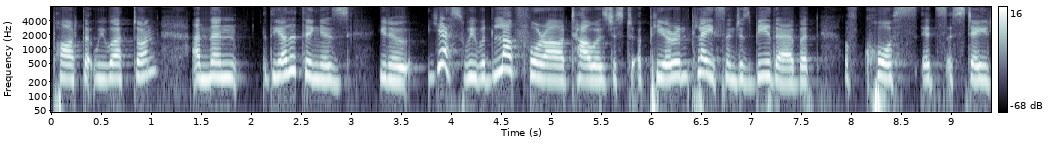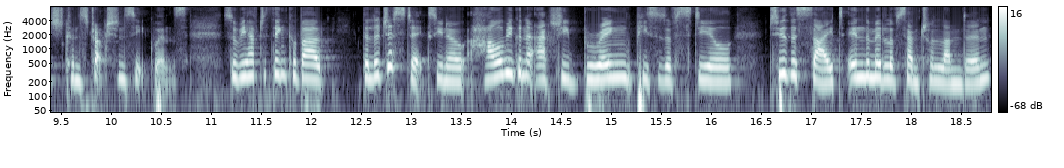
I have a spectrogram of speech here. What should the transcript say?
part that we worked on. And then the other thing is, you know, yes, we would love for our towers just to appear in place and just be there, but of course it's a staged construction sequence. So we have to think about the logistics, you know, how are we going to actually bring pieces of steel to the site in the middle of central London.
